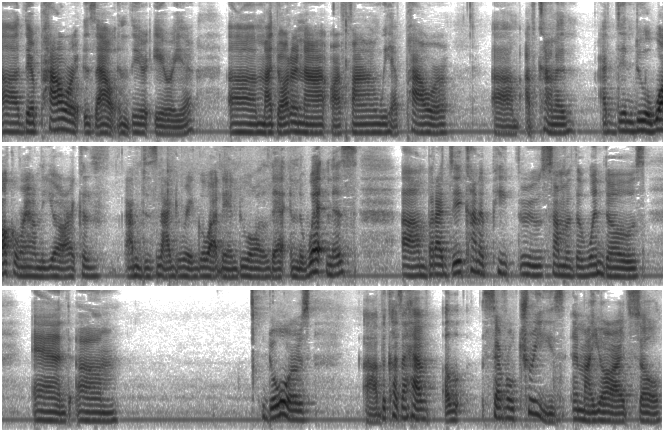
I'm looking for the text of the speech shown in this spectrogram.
uh, their power is out in their area. Uh, my daughter and I are fine. We have power. Um, I've kind of I didn't do a walk around the yard because I'm just not ready to go out there and do all of that in the wetness. Um, but I did kind of peek through some of the windows and um, doors uh, because I have a, several trees in my yard. So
